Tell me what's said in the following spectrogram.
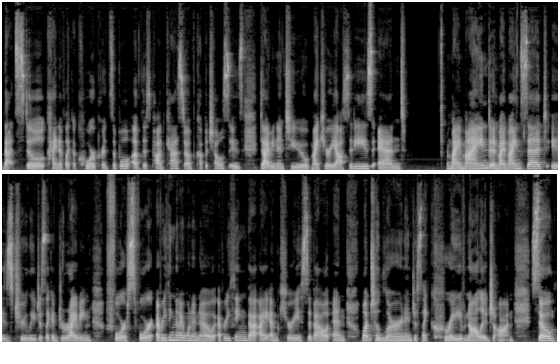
that's still kind of like a core principle of this podcast of Cup of Chels is diving into my curiosities and my mind and my mindset is truly just like a driving force for everything that I want to know, everything that I am curious about and want to learn and just like crave knowledge on. So,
